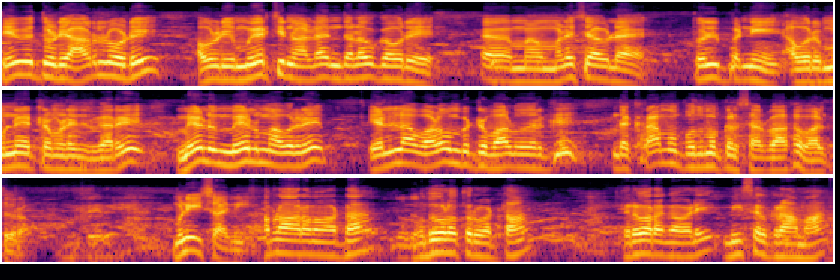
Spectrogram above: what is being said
தெய்வத்துடைய அருளோடு அவருடைய முயற்சினால் இந்த அளவுக்கு அவர் மலேசியாவில் தொழில் பண்ணி அவர் முன்னேற்றம் அடைந்திருக்காரு. மேலும் மேலும் அவர் எல்லா வளமும் பெற்று வாழ்வதற்கு இந்த கிராம பொதுமக்கள் சார்பாக வாழ்த்துகிறோம். முனிசாமி. ராமநாதபுரம் மாவட்டம் முதுகுளத்தூர் வட்டம் திருவரங்கவழி மீசல் கிராமம்.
